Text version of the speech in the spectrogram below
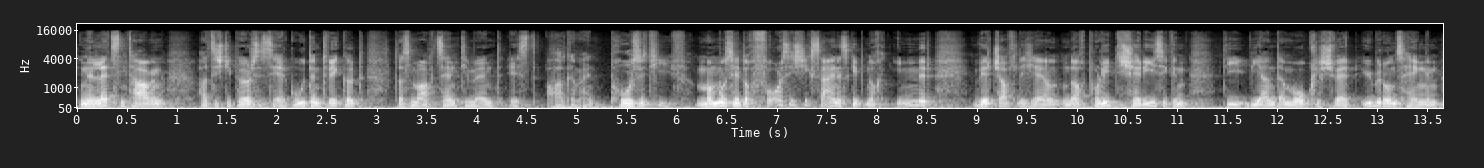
In den letzten Tagen hat sich die Börse sehr gut entwickelt. Das Marktsentiment ist allgemein positiv. Man muss jedoch vorsichtig sein. Es gibt noch immer wirtschaftliche und auch politische Risiken, die wie ein Damoklesschwert über uns hängen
